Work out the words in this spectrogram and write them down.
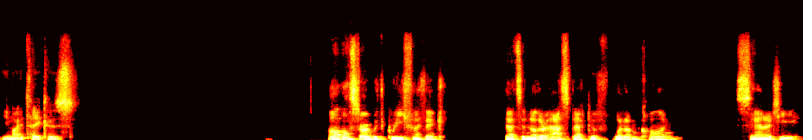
you might take us. I'll, start with grief. I think that's another aspect of what I'm calling sanity,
